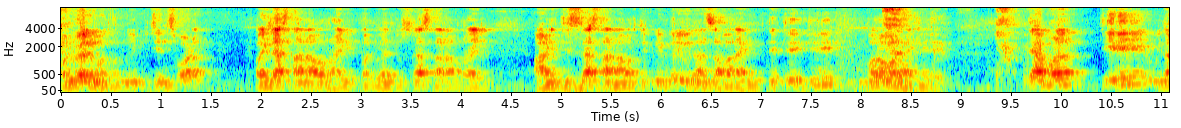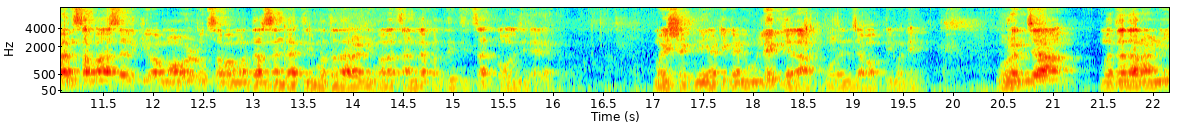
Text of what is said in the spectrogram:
पनवेलमधून मी चिंचवड पहिल्या स्थानावर राहील पनवेल दुसऱ्या स्थानावर राहील आणि तिसऱ्या स्थानावरती पिंपरी विधानसभा राहील. ते ते तिन्ही बरोबर राहिलेले आहेत. त्यामुळं तिन्ही विधानसभा असेल किंवा मावळ लोकसभा मतदारसंघातील मतदारांनी मला चांगल्या पद्धतीचा कौल दिलेला आहे. महेश शेट्टी या ठिकाणी उल्लेख केला उरणच्या बाबतीमध्ये. उरणच्या मतदारांनी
